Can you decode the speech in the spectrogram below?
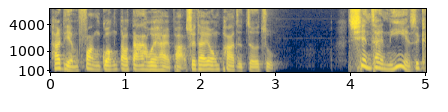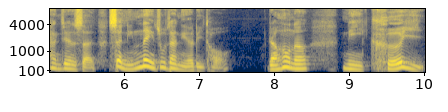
他脸放光到大家会害怕，所以他用帕子遮住。现在你也是看见神，圣灵内住在你的里头，然后呢，你可以，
